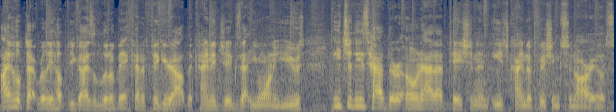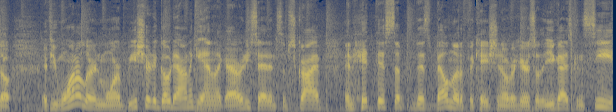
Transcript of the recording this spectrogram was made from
I hope that really helped you guys a little bit kind of figure out the kind of jigs that you want to use. Each of these have their own adaptation in each kind of fishing scenario. So if you want to learn more, be sure to go down again, like I already said, and subscribe and hit this, uh, this bell notification over here so that you guys can see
